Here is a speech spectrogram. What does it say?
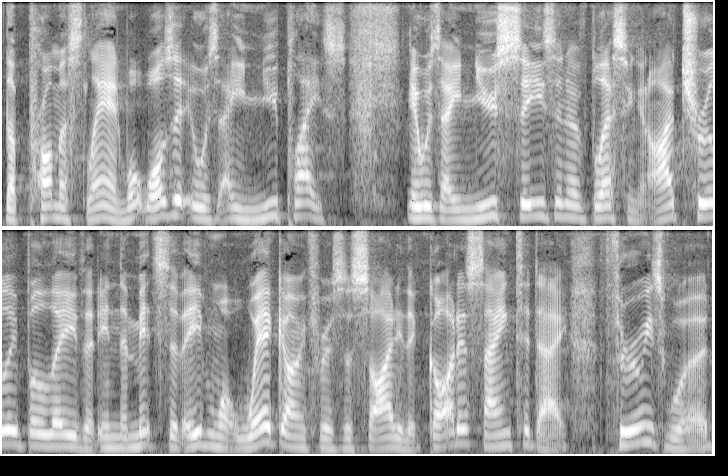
the promised land. What was it? It was a new place, it was a new season of blessing. And I truly believe that in the midst of even what we're going through as a society, that God is saying today through His word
